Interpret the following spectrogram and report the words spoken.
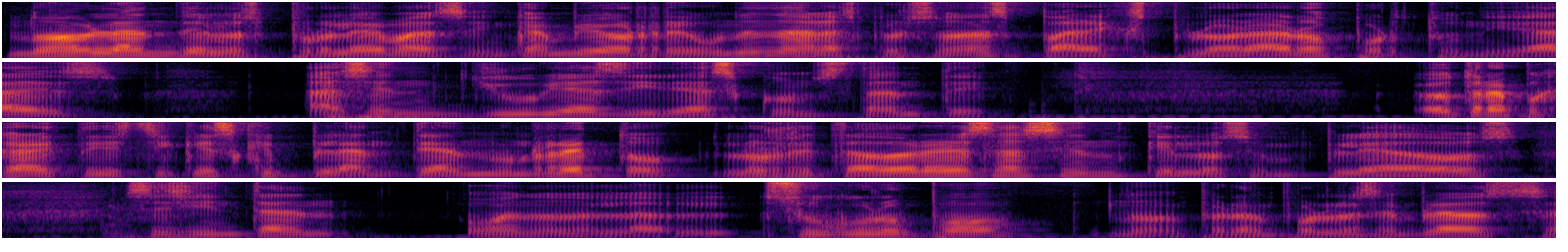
no hablan de los problemas, en cambio reúnen a las personas para explorar oportunidades, hacen lluvias de ideas constante. Otra característica es que plantean un reto. Los retadores hacen que los empleados se sientan, bueno, su grupo, no, perdón por los empleados,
